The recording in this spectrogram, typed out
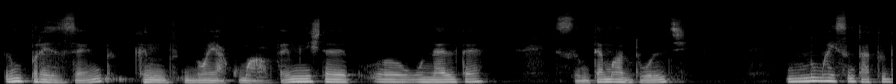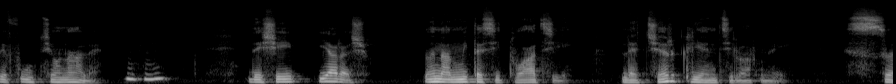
În prezent, când noi acum avem niște uh, unelte, suntem adulți, nu mai sunt atât de funcționale. Mhm. Deși, iarăși, în anumite situații le cer clienților mei să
